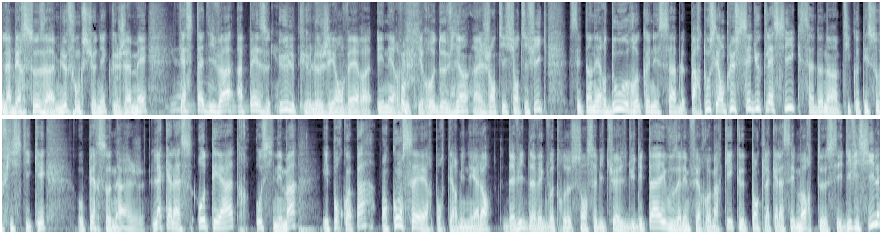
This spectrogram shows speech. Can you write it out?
La berceuse a mieux fonctionné que jamais. Castadiva apaise Hulk, le géant vert énervé qui redevient un gentil scientifique. C'est un air doux, reconnaissable par tous. Et en plus, c'est du classique. Ça donne un petit côté sophistiqué au personnage. La calasse au théâtre, au cinéma et pourquoi pas en concert pour terminer. Alors, David, avec votre sens habituel du détail, vous allez me faire remarquer que tant que la calasse est morte, c'est difficile.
